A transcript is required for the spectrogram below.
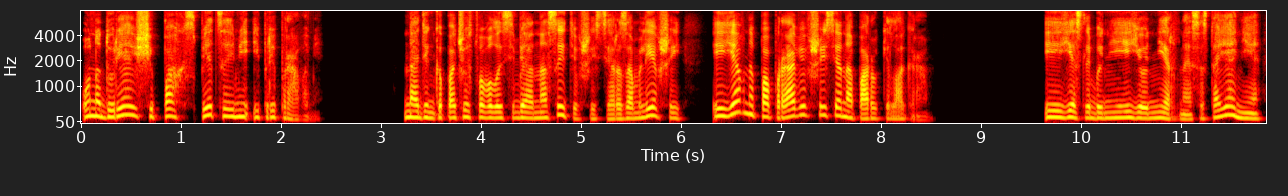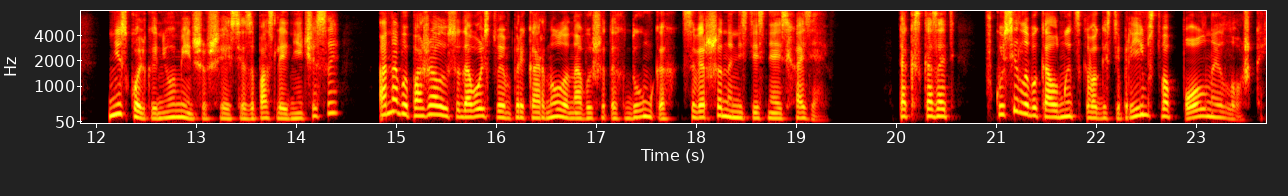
он одуряюще пах специями и приправами. Наденька почувствовала себя насытившейся, разомлевшей и явно поправившейся на пару килограмм. И если бы не ее нервное состояние, нисколько не уменьшившееся за последние часы, она бы, пожалуй, с удовольствием прикорнула на вышитых думках, совершенно не стесняясь хозяев. Так сказать, вкусила бы калмыцкого гостеприимства полной ложкой.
